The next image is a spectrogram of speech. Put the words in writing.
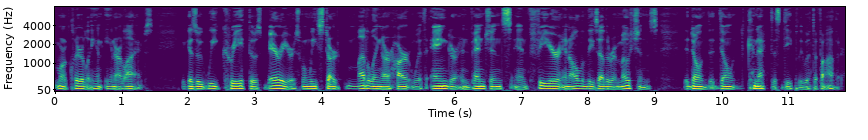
more clearly in, in our lives. Because we create those barriers when we start muddling our heart with anger and vengeance and fear and all of these other emotions that don't that don't connect us deeply with the Father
